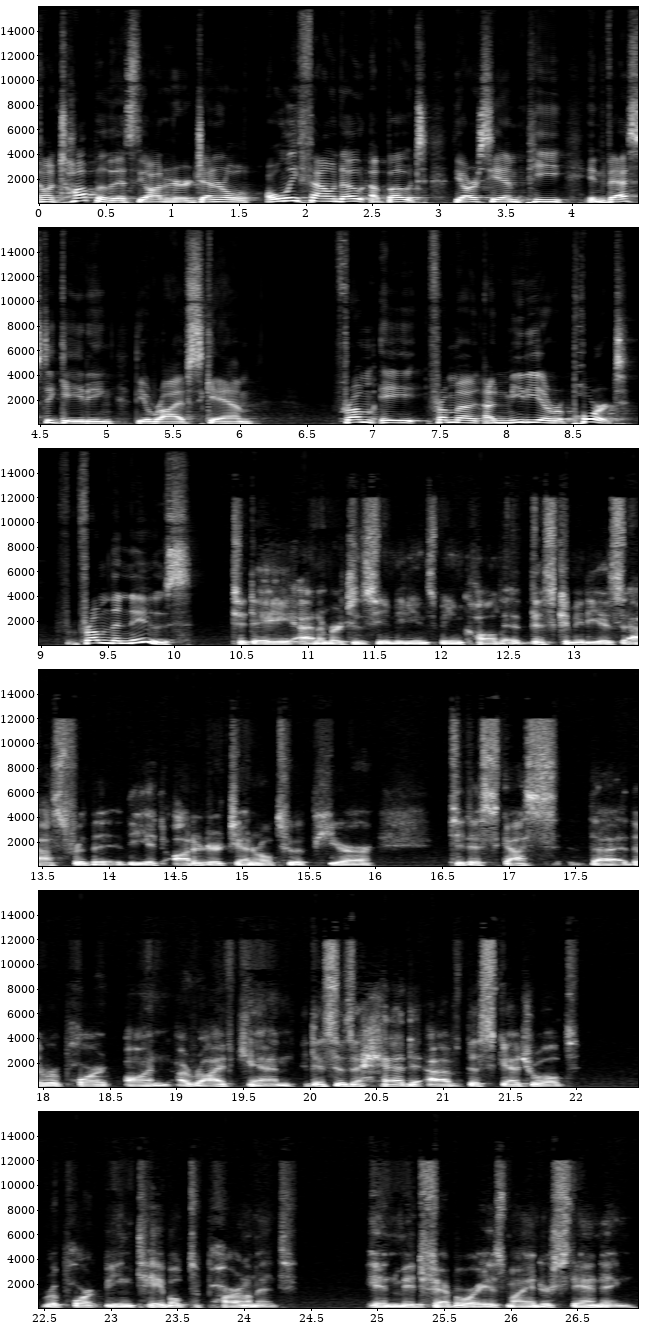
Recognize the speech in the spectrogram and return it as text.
On top of this, the Auditor General only found out about the RCMP investigating the Arrive scam from a from a, a media report from the news. Today, an emergency meeting is being called. This committee has asked for the, the Auditor General to appear to discuss the, the report on ArriveCan. This is ahead of the scheduled report being tabled to Parliament in mid February, is my understanding.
